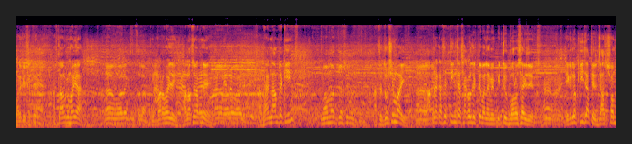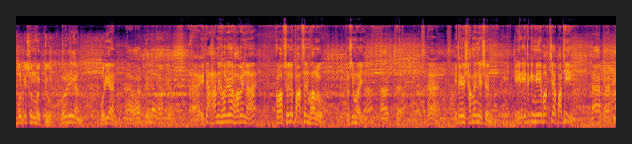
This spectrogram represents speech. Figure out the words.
মালিকের সাথে। আসসালামু আলাইকুম ভাইয়া। হ্যাঁ ওয়ালাইকুম সালাম কি বারো ভাই ভালো আছেন আপনি? হ্যাঁ ভাইয়ের নামটা কি? মোহাম্মদ আচ্ছা জসিম ভাই হ্যাঁ। আপনার কাছে তিনটা ছাগল দেখতে পেলাম একটু বড় সাইজের। হ্যাঁ এগুলো কি জাতের? জাত সম্পর্কে শুনব একটু। হরিয়ান। হরিয়ান? হ্যাঁ এটা হানির হরিয়ান হবে না ক্রস হলে পার্সেন্ট ভালো জসিম ভাই। আচ্ছা। হ্যাঁ এটাকে সামনে নিয়ে এসেন এটা কি মেয়ে বাচ্চা পাঠি? হ্যাঁ পার্টি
